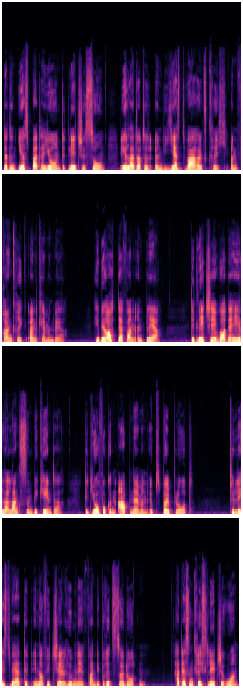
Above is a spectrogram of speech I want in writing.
dat een eerst Bataillon dit liedje zong, eer dat het in die Jest Warelskrieg in Frankrijk ankämen wär. Hij bericht daarvan in Blair. Dit liedje wurde eler langzaam bekender, dit jofoken abnemen op spulplot. Zuletzt werd dit inoffiziell Hymne van die Britse Soldaten. Hat es een Kriegsliedje ohren.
